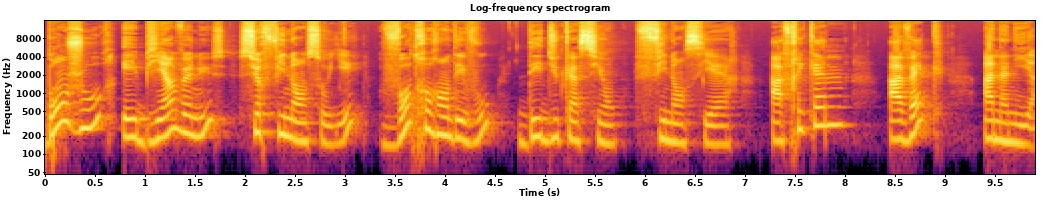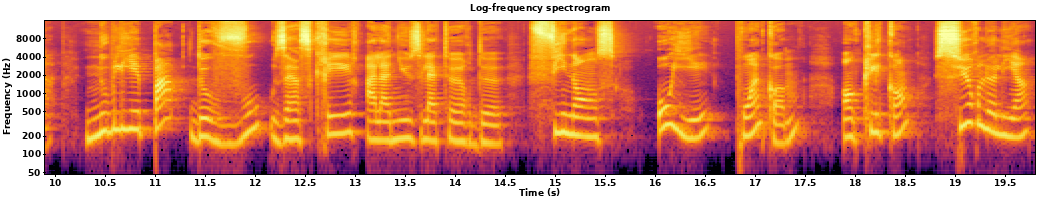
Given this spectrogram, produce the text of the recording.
Bonjour et bienvenue sur Finançoyer, votre rendez-vous d'éducation financière africaine avec Anania. N'oubliez pas de vous inscrire à la newsletter de financeoyer.com en cliquant sur le lien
